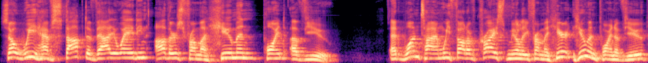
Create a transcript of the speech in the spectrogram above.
so we have stopped evaluating others from a human point of view at one time we thought of Christ merely from a human point of view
